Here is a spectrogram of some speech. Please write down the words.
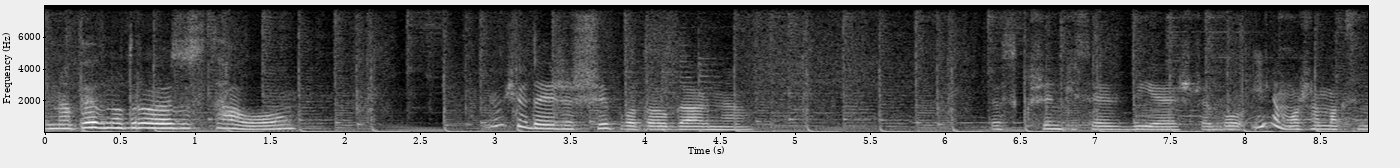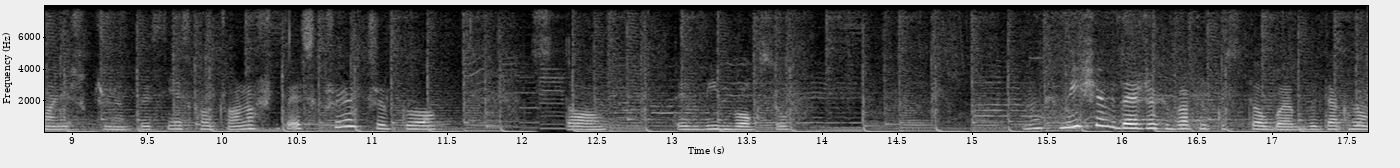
Jeszcze na pewno trochę zostało. Mi się wydaje, że szybko to ogarnę. Te skrzynki sobie wbiję jeszcze, bo ile można maksymalnie skrzynek? To jest nieskończone. To jest skrzynek czy tylko 100 tych big boxów? No, mi się wydaje, że chyba tylko 100, bo jakby tak no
